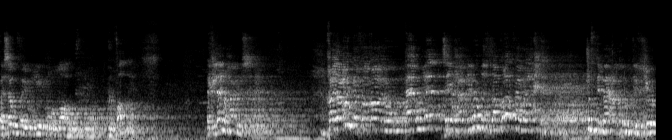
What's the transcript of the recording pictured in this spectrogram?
فسوف يغنيكم الله من فضله. لكن لا نحرم السياحه خدعوك فقالوا هؤلاء سيحرمون الثقافة والأدب. شفت امبارح عندكم التلفزيون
